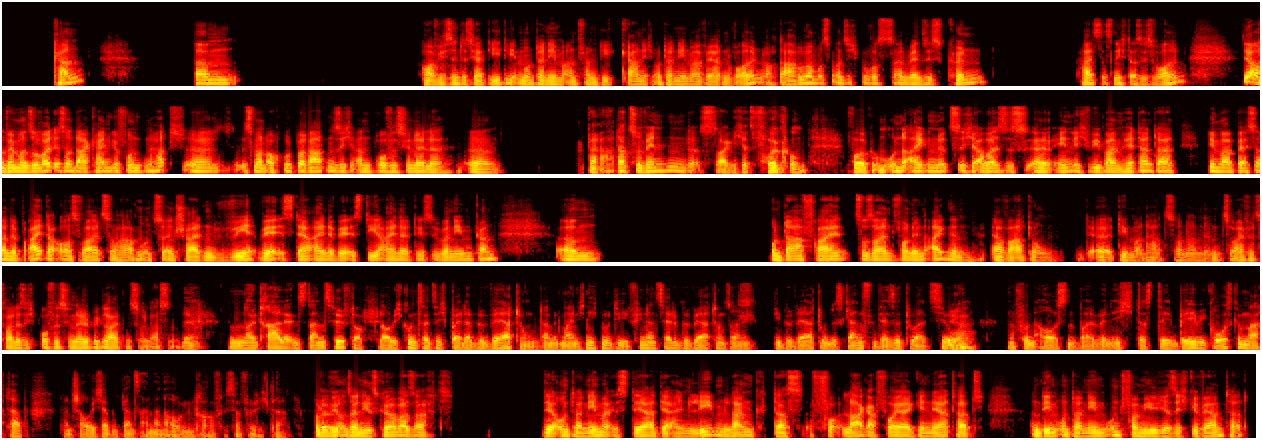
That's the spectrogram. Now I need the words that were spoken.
kann. Ähm, häufig sind es ja die, die im Unternehmen anfangen, die gar nicht Unternehmer werden wollen. Auch darüber muss man sich bewusst sein, wenn sie es können, heißt es nicht, dass sie es wollen. Ja, und wenn man soweit ist und da keinen gefunden hat, äh, ist man auch gut beraten, sich an professionelle äh, Berater zu wenden. Das sage ich jetzt vollkommen, vollkommen uneigennützig, aber es ist äh, ähnlich wie beim Headhunter immer besser, eine breite Auswahl zu haben und zu entscheiden, wer, wer ist der eine, wer ist die eine, die es übernehmen kann. Und da frei zu sein von den eigenen Erwartungen, äh, die man hat, sondern im Zweifelsfalle sich professionell begleiten zu lassen. Ja. Eine neutrale Instanz hilft auch, glaube ich, grundsätzlich bei der Bewertung. Damit meine ich nicht nur die finanzielle Bewertung, sondern die Bewertung des Ganzen, der Situation ja. ne, von außen. Weil wenn ich das Baby groß gemacht habe, dann schaue ich ja mit ganz anderen Augen drauf, ist ja völlig klar. Oder wie unser Nils Körber sagt, der Unternehmer ist der, der ein Leben lang das Lagerfeuer genährt hat, an dem Unternehmen und Familie sich gewärmt hat.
